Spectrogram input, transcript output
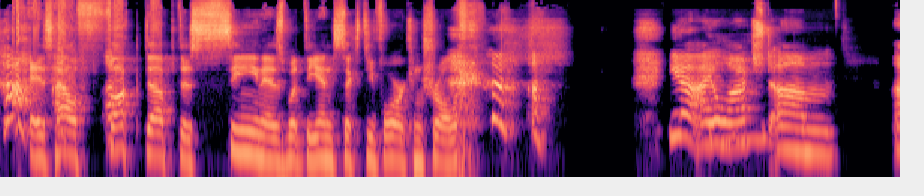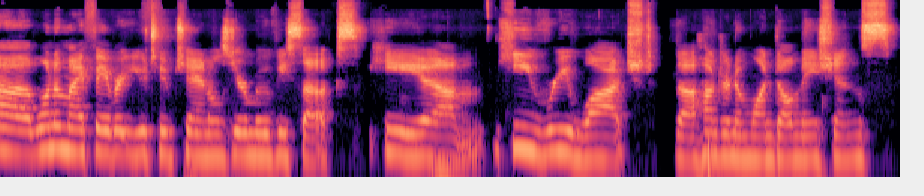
is how fucked up this scene is with the n64 controller yeah. I watched um uh, one of my favorite YouTube channels, Your Movie Sucks, he um he rewatched the 101 Dalmatians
